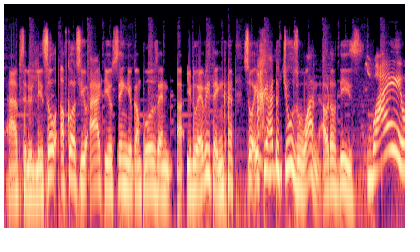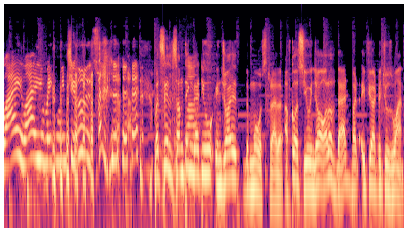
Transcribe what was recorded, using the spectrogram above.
absolutely so of course you act you sing you compose and uh, you do everything so if you had to choose one out of these why? Why? Why are you making me choose? but still something Wow. that you enjoy the most rather of course you enjoy all of that but if you had to choose one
